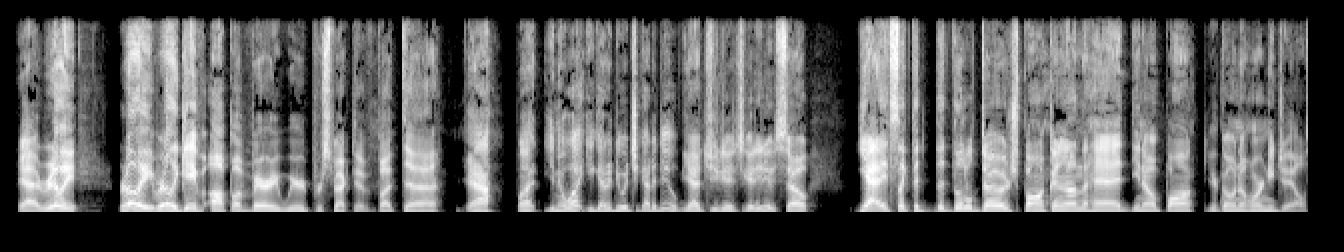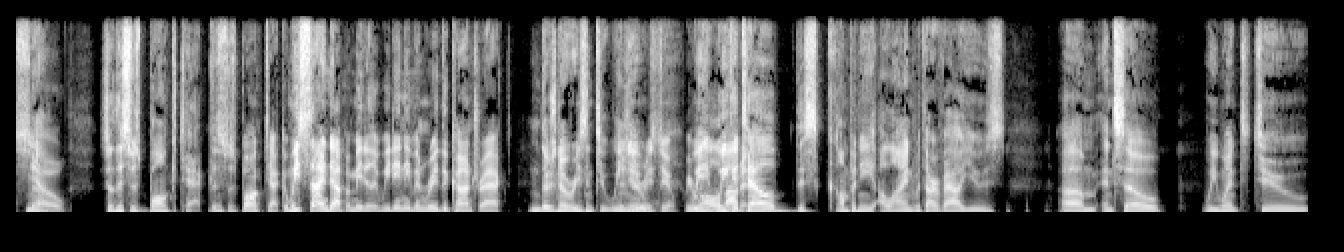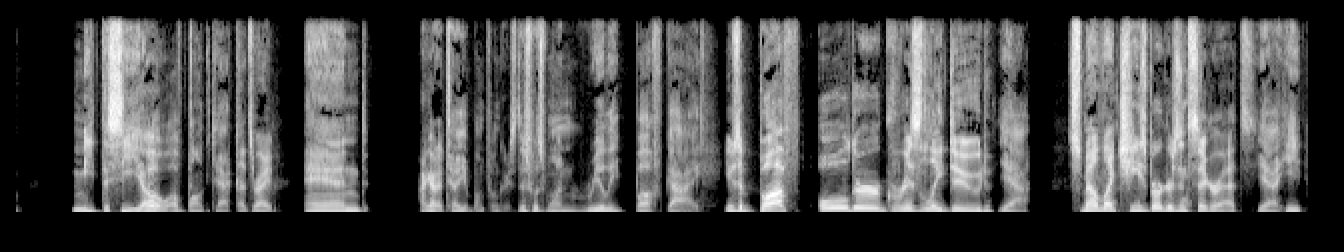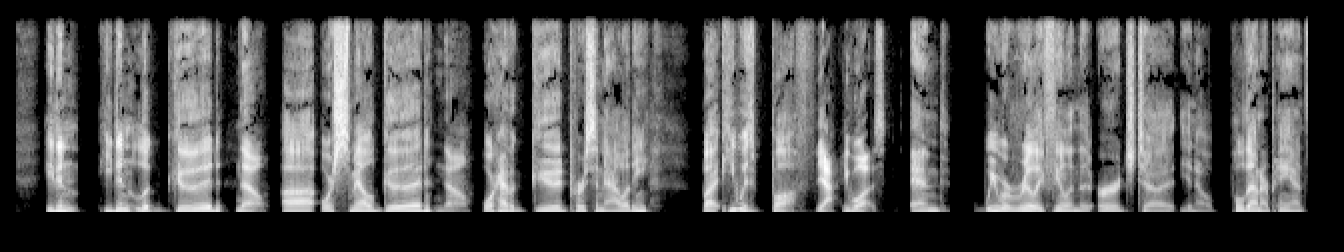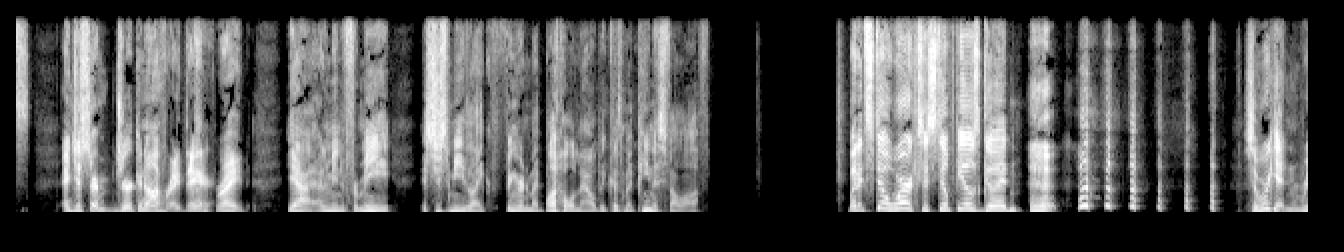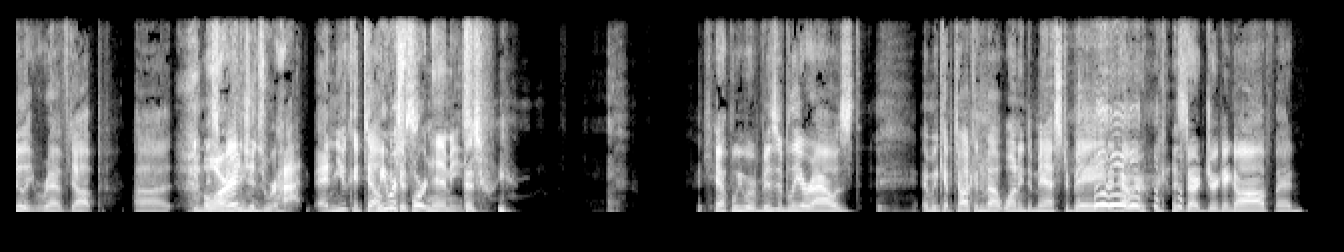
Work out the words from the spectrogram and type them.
Yeah, really, really, really gave up a very weird perspective. But uh Yeah, but you know what? You got to do what you got to do. yeah, you did what you got to do. So yeah, it's like the the little Doge bonking on the head. You know, bonk, you're going to horny jail. So So this was Bonk Tech. this was bonk tech, and we signed up immediately. We didn't even read the contract. There's no reason to. We There's no knew reason to. We we we could it. tell this company aligned with our values, um, and so we went to meet the CEO of Bonk Tech, That's right. and I got to tell you, Bunk Funkers, this was one really buff guy. He was a buff, older, grizzly dude. Yeah, Smelled like cheeseburgers and cigarettes. yeah. He he didn't he didn't look good, No, uh, or smell good, no. or have a good personality, but he was buff, Yeah, he was. and we were really feeling the urge to you know pull down our pants. And just start jerking off right there. Right. Yeah. I mean, for me, it's just me like fingering my butthole now because my penis fell off. But it still works. It still feels good. so we're getting really revved up. Uh, oh, our meeting. engines were hot. and you could tell we were sporting Hemis. because we, yeah, we were visibly aroused, and we kept talking about wanting to masturbate and how we were going to start jerking off, and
